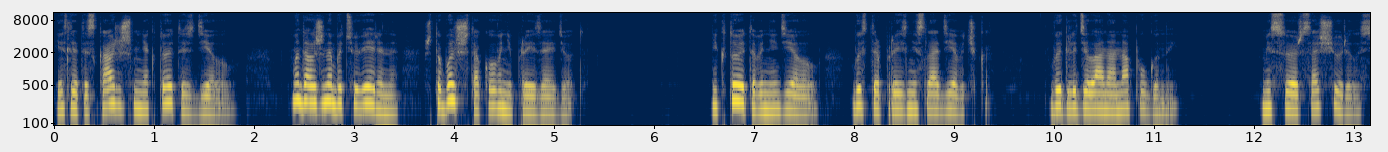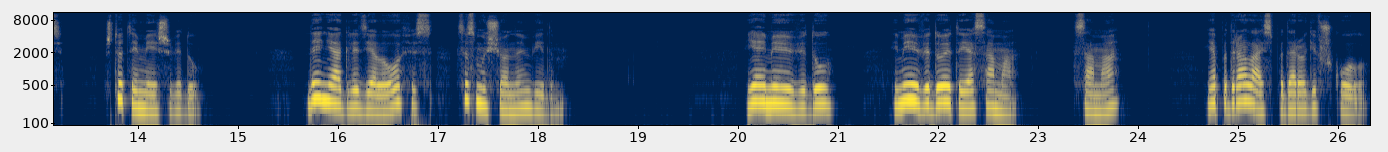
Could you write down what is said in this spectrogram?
если ты скажешь мне, кто это сделал. Мы должны быть уверены, что больше такого не произойдет». «Никто этого не делал», — быстро произнесла девочка. Выглядела она напуганной. Мисс Сойер сощурилась. «Что ты имеешь в виду?» Дэнни оглядела офис со смущенным видом. Я имею в виду... Имею в виду это я сама. Сама? Я подралась по дороге в школу,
